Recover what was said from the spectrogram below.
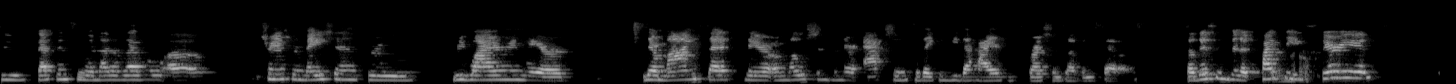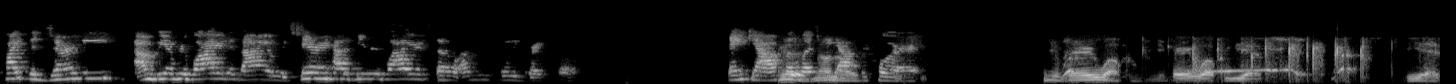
to step into another level of transformation through rewiring their their mindsets, their emotions, and their actions so they can be the highest expressions of themselves. So this has been a quite the experience, quite the journey. I'm being rewired as I am sharing how to be rewired. So I'm just really grateful. Thank y'all so Good. much No, for no. y'all support. You're very welcome. You're very welcome. Yes. Yes.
